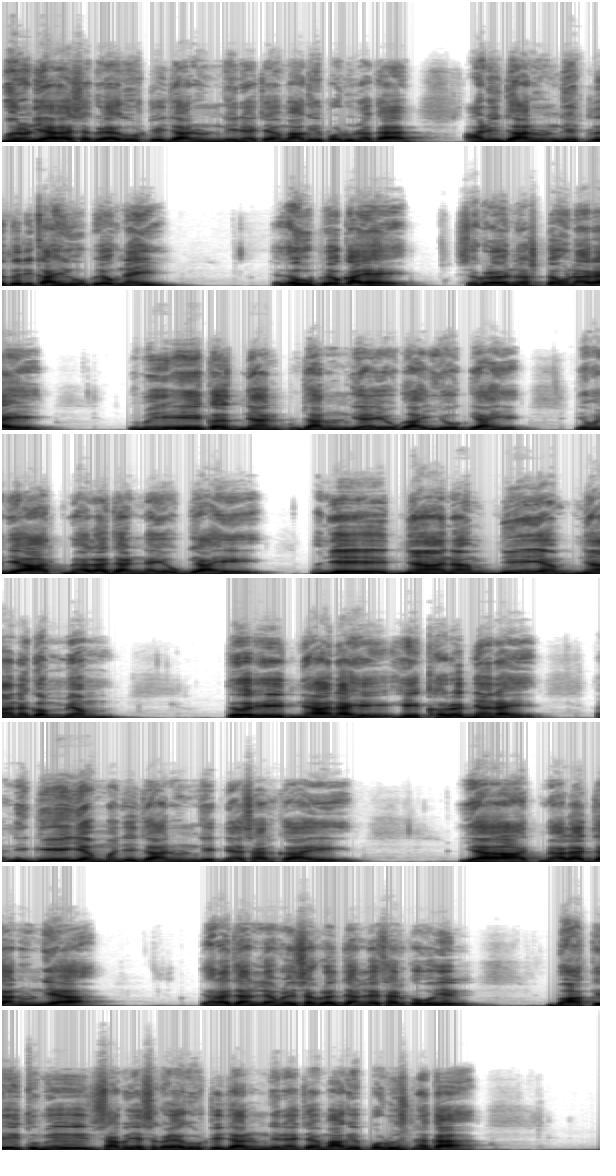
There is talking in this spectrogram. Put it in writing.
म्हणून ह्या सगळ्या गोष्टी जाणून घेण्याच्या मागे पडू नका आणि जाणून घेतलं तरी काही उपयोग नाही. त्याचा उपयोग काय आहे? सगळं नष्ट होणार आहे. तुम्ही एकच ज्ञान जाणून घेण्या योगा योग्य आहे. ते म्हणजे आत्म्याला जाणण्यायोग्य आहे. म्हणजे ज्ञानम ज्ञेयम ज्ञानगम्यम तर हे ज्ञान आहे हे खरं ज्ञान आहे आणि गेयम म्हणजे जाणून घेण्यासारखं आहे. या आत्म्यालाच जाणून घ्या. त्याला जाणल्यामुळे सगळंच जाणल्यासारखं होईल. बाकी तुम्ही सगळ्या सगळ्या गोष्टी जाणून घेण्याच्या मागे पडूच नका.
